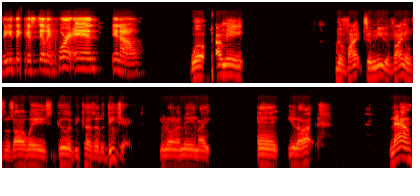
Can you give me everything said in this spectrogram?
Do you think it's still important? You know. Well, I mean, the vine to me the vinyls was always good because of the DJs. You know what I mean? Like, and you know, I, now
